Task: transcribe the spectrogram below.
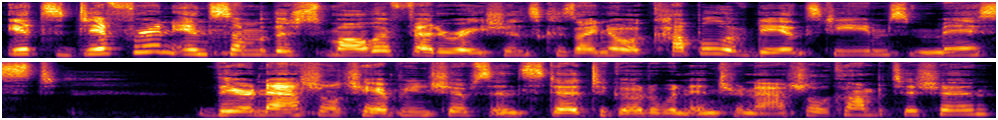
it's different in some of the smaller federations because I know a couple of dance teams missed their national championships instead to go to an international competition.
